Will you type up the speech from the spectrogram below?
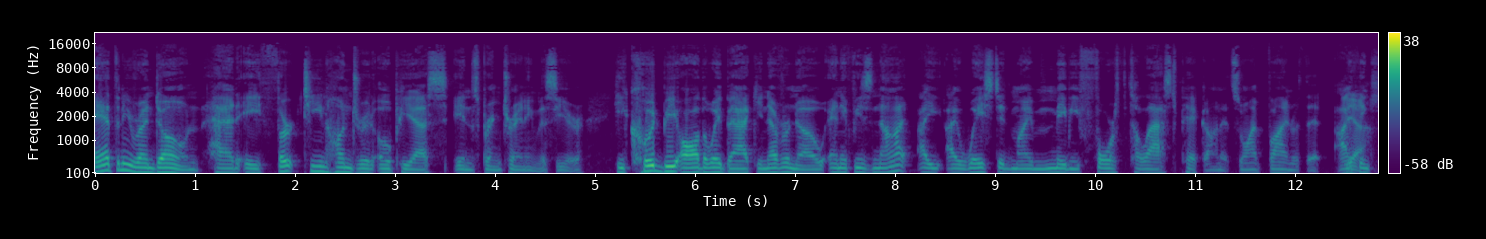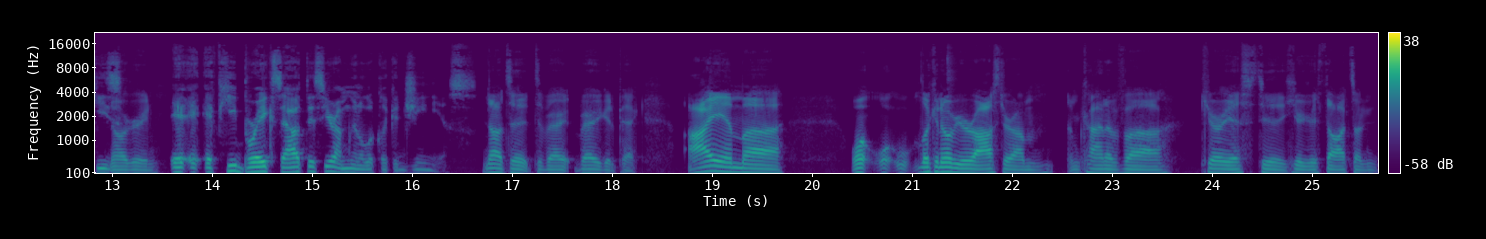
Anthony Rendon had a 1300 OPS in spring training this year. He could be all the way back. You never know. And if he's not, I, I wasted my maybe fourth to last pick on it, so I'm fine with it. I yeah, think he's no, agreed. If, if he breaks out this year, I'm going to look like a genius. No, it's a it's a very very good pick. I am uh, looking over your roster. I'm I'm kind of uh, curious to hear your thoughts on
